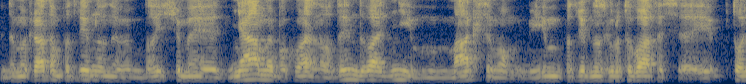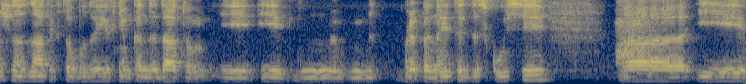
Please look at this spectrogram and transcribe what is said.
Демократам потрібно найближчими днями, буквально один-два дні максимум. Їм потрібно згуртуватися і точно знати, хто буде їхнім кандидатом, і, і припинити дискусії. Е, І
